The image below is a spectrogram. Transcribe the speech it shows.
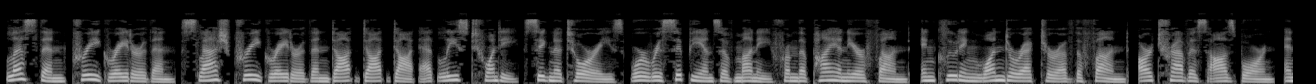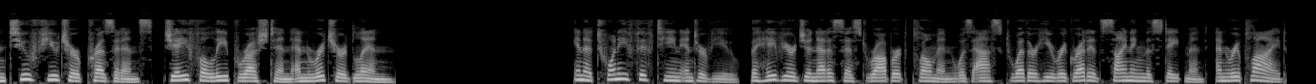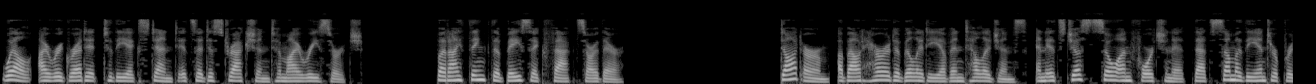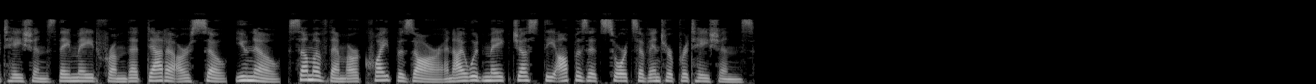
less than pre greater than slash pre greater than dot dot dot at least 20 signatories were recipients of money from the Pioneer Fund, including one director of the fund, R. Travis Osborne, and two future presidents, J. Philippe Rushton and Richard Lynn. In a 2015 interview, behavior geneticist Robert Plomin was asked whether he regretted signing the statement, and replied, well, I regret it to the extent it's a distraction to my research. But I think the basic facts are there. Erm, about heritability of intelligence, and it's just so unfortunate that some of the interpretations they made from that data are so, you know, some of them are quite bizarre and I would make just the opposite sorts of interpretations.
